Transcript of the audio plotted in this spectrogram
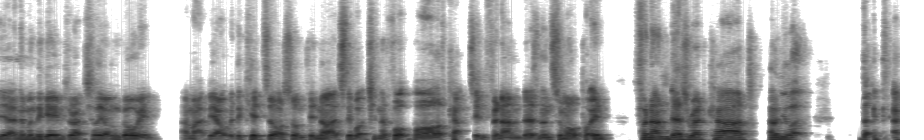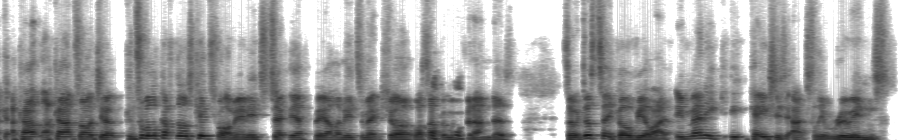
Yeah, and then when the games are actually ongoing, I might be out with the kids or something, not actually watching the football. I've Captain Fernandes, and then someone will put in Fernandes red card, and you're like. I, can't. I can't talk to you. Can someone look after those kids for me? I need to check the FPL. I need to make sure what's happened with Fernandes. So it does take over your life. In many cases, it actually ruins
